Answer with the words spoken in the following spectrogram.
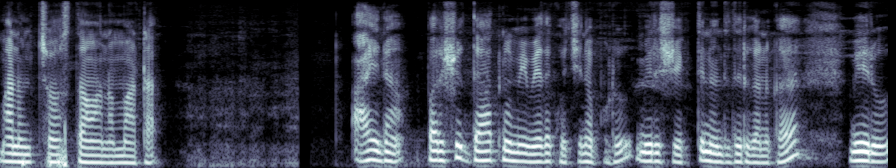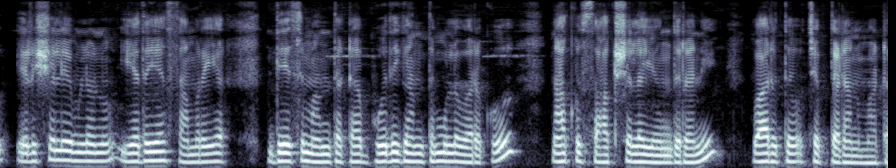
మనం చూస్తాం అన్నమాట ఆయన పరిశుద్ధాత్మ మీ మీదకు వచ్చినప్పుడు మీరు శక్తి నందుదురు కనుక మీరు ఎరుషలేంలోను ఏదయ సమరయ దేశమంతటా బోధిగంతముల వరకు నాకు సాక్షులై ఉందిరని వారితో చెప్తాడనమాట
